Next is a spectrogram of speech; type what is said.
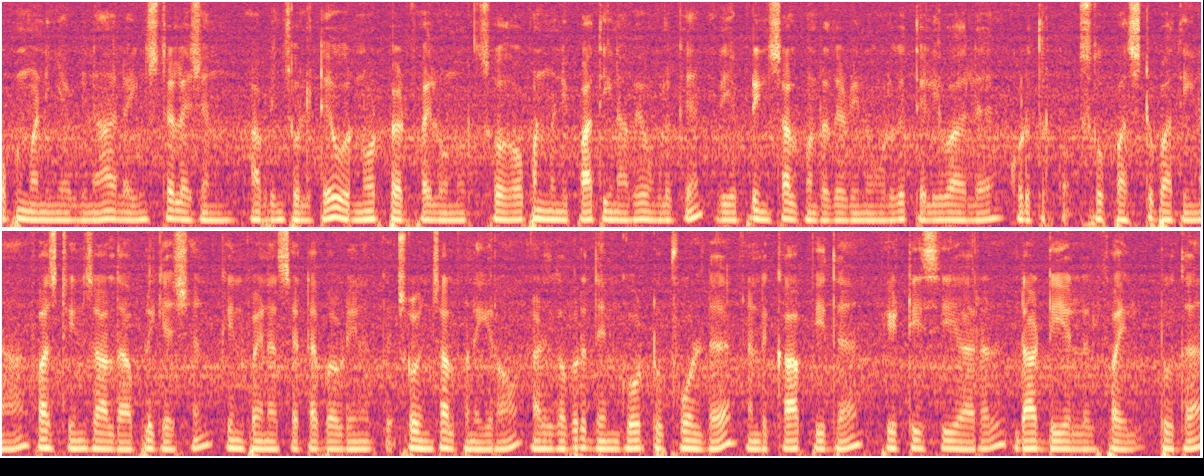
ஓப்பன் பண்ணிங்க அப்படின்னா அதில் இன்ஸ்டாலேஷன் அப்படின்னு சொல்லிட்டு ஒரு நோட் பேட் ஃபைல் ஒன்று இருக்கும் ஸோ அதை ஓப்பன் பண்ணி பார்த்தீங்கன்னாவே உங்களுக்கு இது எப்படி இன்ஸ்டால் பண்ணுறது அப்படின்னு உங்களுக்கு தெளிவாக அதில் கொடுத்துருக்கும். ஸோ ஃபஸ்ட்டு பார்த்தீங்கன்னா first install the application skin finer setup அப்படின்னு இருக்குது ஸோ இன்ஸ்டால் பண்ணிக்கிறோம். அதுக்கப்புறம் then go to folder and copy the PDCRL dot DLL file to the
